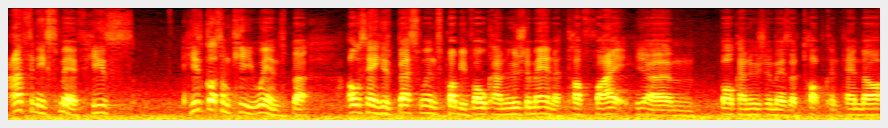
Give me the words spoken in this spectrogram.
Anthony Smith, he's he's got some key wins, but I would say his best win's probably Volkan Oezdemir in a tough fight. Um, Volkan Oezdemir is a top contender.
